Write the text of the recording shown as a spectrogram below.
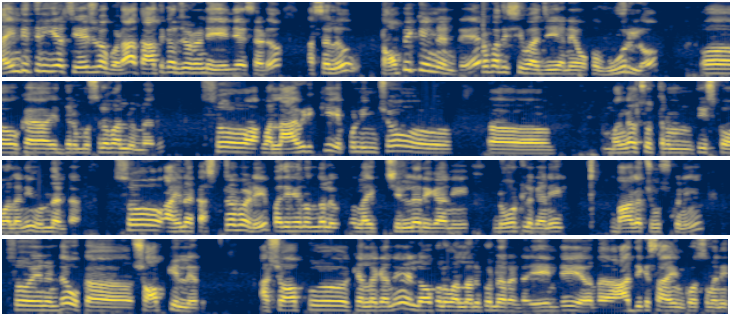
నైన్టీ త్రీ ఇయర్స్ ఏజ్లో కూడా ఆ తాతగారు చూడండి ఏం చేశాడు? అసలు టాపిక్ ఏంటంటే తిరుపతి శివాజీ అనే ఒక ఊరిలో ఒక ఇద్దరు ముసలి వాళ్ళు ఉన్నారు. సో వాళ్ళ ఆవిడకి ఎప్పటి నుంచో మంగళసూత్రం తీసుకోవాలని ఉందంట. సో ఆయన కష్టపడి పదిహేను వందలు లైక్ చిల్లరి కానీ నోట్లు కానీ బాగా చూసుకుని సో ఏంటంటే ఒక షాప్కి వెళ్ళారు. ఆ షాప్కి వెళ్ళగానే లోపల వాళ్ళు అనుకున్నారంట ఏంటి ఏమన్నా ఆర్థిక సాయం కోసమని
